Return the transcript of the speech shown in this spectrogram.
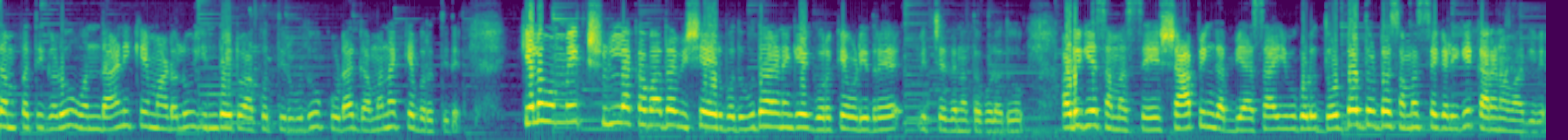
ದಂಪತಿಗಳು ಹೊಂದಾಣಿಕೆ ಮಾಡಲು ಹಿಂದೇಟು ಹಾಕುತ್ತಿರುವುದು ಕೂಡ ಗಮನಕ್ಕೆ ಬರುತ್ತಿದೆ. ಕೆಲವೊಮ್ಮೆ ಕ್ಷುಲ್ಲಕವಾದ ವಿಷಯ ಇರ್ಬೋದು. ಉದಾಹರಣೆಗೆ ಗೊರಕೆ ಹೊಡಿದ್ರೆ ವಿಚ್ಛೇದನ ತಗೊಳ್ಳೋದು, ಅಡುಗೆ ಸಮಸ್ಯೆ ಶಾಪಿಂಗ್ ಅಭ್ಯಾಸ, ಇವುಗಳು ದೊಡ್ಡ ದೊಡ್ಡ ಸಮಸ್ಯೆಗಳಿಗೆ ಕಾರಣವಾಗಿವೆ.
